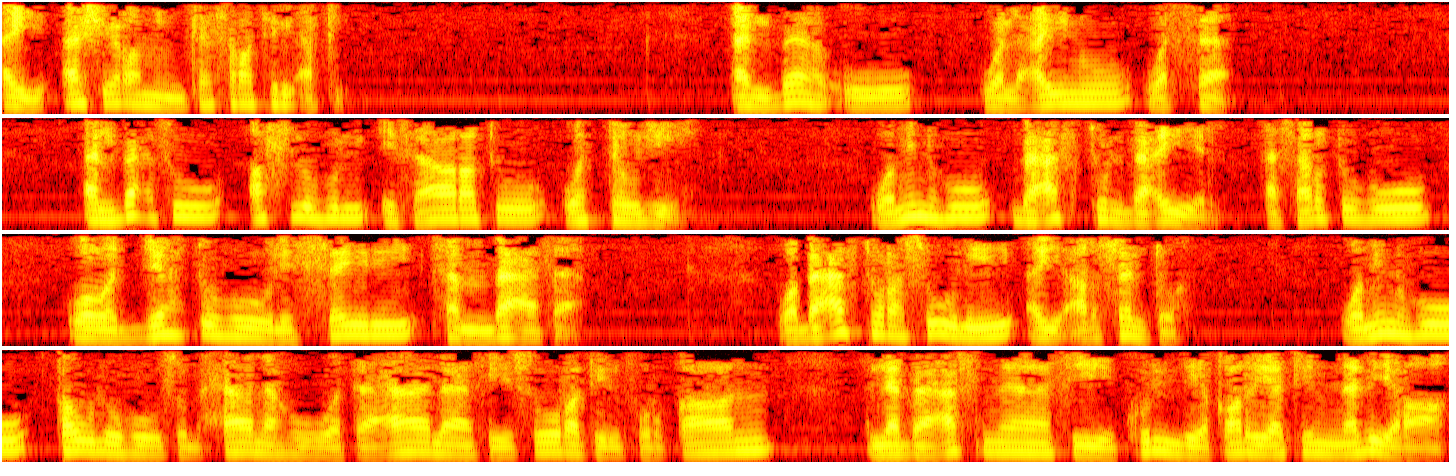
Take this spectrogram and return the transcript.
أي أشر من كثرة الأكل. الباء والعين والثاء. البعث أصله الإثارة والتوجيه. ومنه بعثت البعير أثرته ووجهته للسير فانبعث. وبعثت رسولي أي أرسلته. ومنه قوله سبحانه وتعالى في سورة الفرقان لبعثنا في كل قرية نذيرا.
